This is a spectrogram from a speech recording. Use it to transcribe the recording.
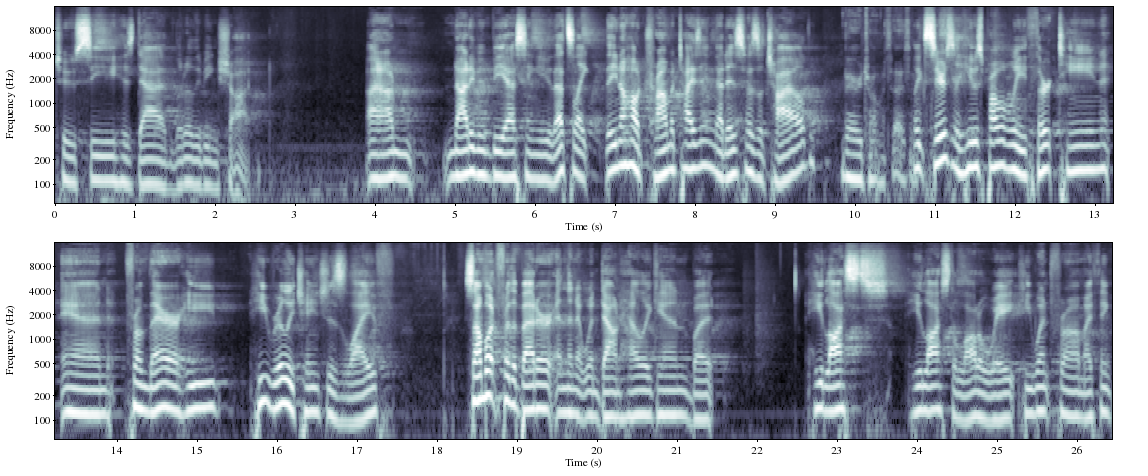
to see his dad literally being shot. And I'm not even BSing you. That's like you know how traumatizing that is as a child? Very traumatizing. Like seriously, he was probably 13 and from there he he really changed his life somewhat for the better and then it went downhill again, but he lost he lost a lot of weight. He went from I think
